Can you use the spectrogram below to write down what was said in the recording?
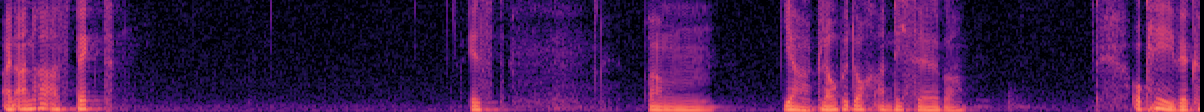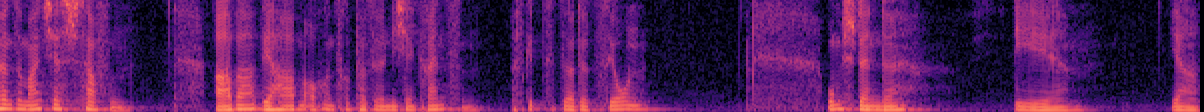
Ein anderer Aspekt ist, ähm, ja, glaube doch an dich selber. Okay, wir können so manches schaffen, aber wir haben auch unsere persönlichen Grenzen. Es gibt Situationen, Umstände, die, ja,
